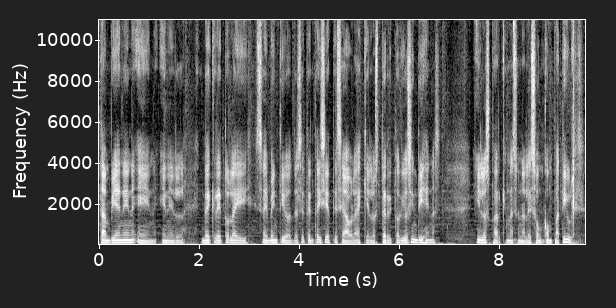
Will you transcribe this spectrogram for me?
también en, en, el decreto ley 622 del 77 se habla de que los territorios indígenas y los parques nacionales son compatibles.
